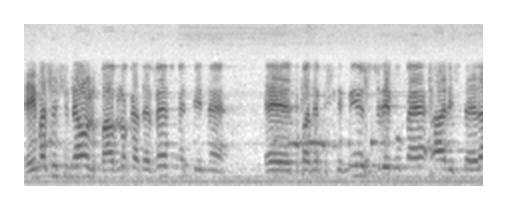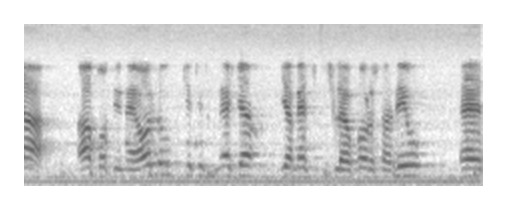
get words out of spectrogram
Ε, είμαστε στην Εόλου, Παύλο. Κατεβαίνουμε την, ε, ε, την Πανεπιστημίου, στρίβουμε αριστερά από την Εόλου και στη συνέχεια διαμέσου του Λεωφόρου Σταδίου ε,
